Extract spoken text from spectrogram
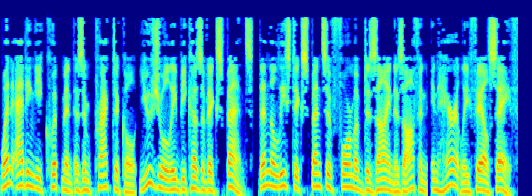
When adding equipment is impractical usually because of expense, then the least expensive form of design is often inherently fail-safe.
